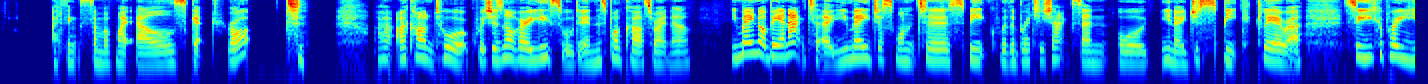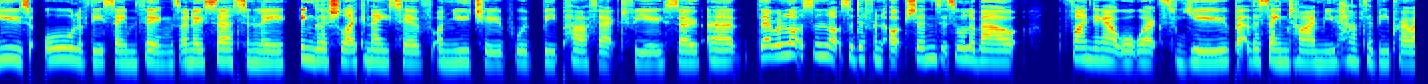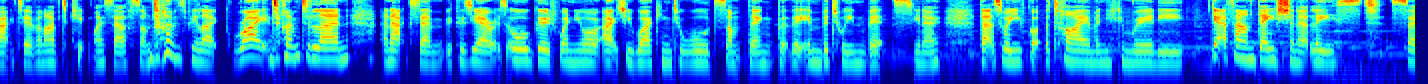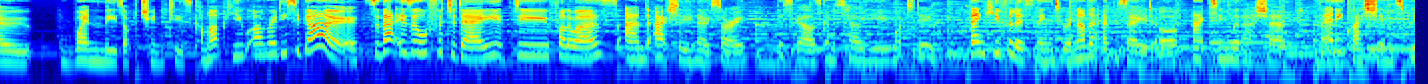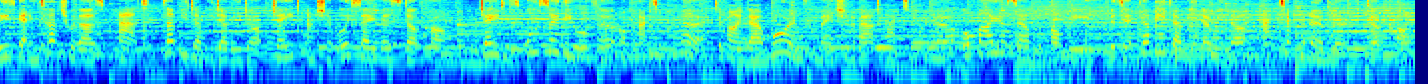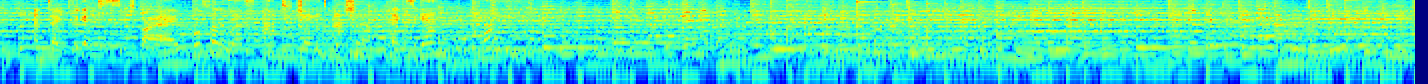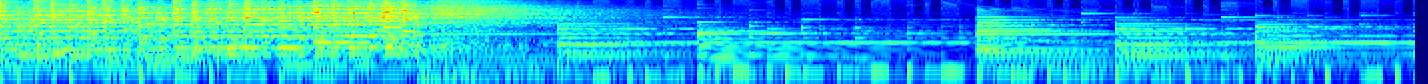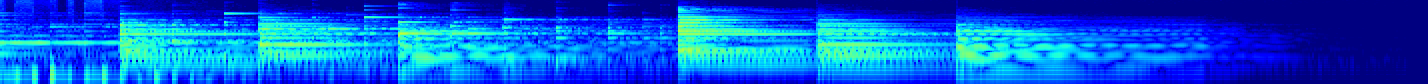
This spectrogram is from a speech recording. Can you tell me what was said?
I think some of my L's get dropped. I, I can't talk, which is not very useful doing this podcast right now. You may not be an actor. You may just want to speak with a British accent or, you know, just speak clearer. So you could probably use all of these same things. I know certainly English like a native on YouTube would be perfect for you. So uh, there are lots and lots of different options. It's all about finding out what works for you, but at the same time, you have to be proactive. And I have to kick myself sometimes, be like, right, time to learn an accent because, yeah, it's all good when you're actually working towards something, but the in between bits, you know, that's where you've got the time and you can really get a foundation at least. So when these opportunities come up, you are ready to go. So that is all for today. Do follow us. And actually, no, sorry, this girl's going to tell you what to do. Thank you for listening to another episode of Acting with Asher. For any questions, please get in touch with us at www.jadeashervoiceovers.com. Jade is also the author of Actorpreneur. To find out more information about Actorpreneur or buy yourself a copy, visit www.actorpreneurbook.com. And don't forget to subscribe or follow us at Jade Asher. Thanks again. Bye.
